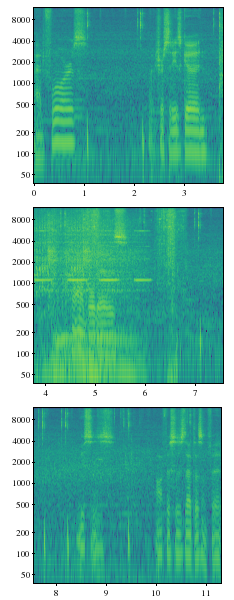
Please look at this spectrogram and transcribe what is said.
Add floors. Electricity's good. Don't want to bulldoze. Leases. Offices, that doesn't fit.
